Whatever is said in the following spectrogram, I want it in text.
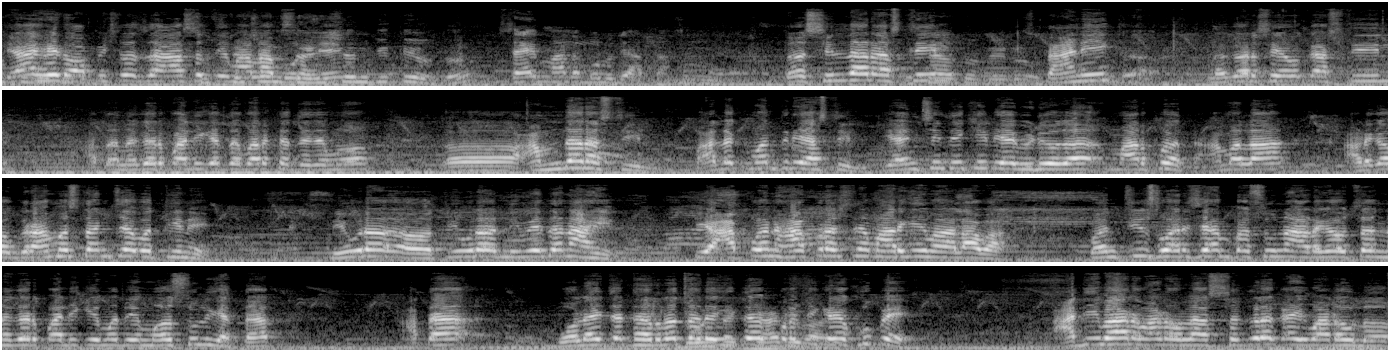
त्या हेड ऑफिसला जा असं ते मला बोलले. साहेब मला बोलू द्या आता. तहसीलदार असतील स्थानिक नगरसेवक असतील आता नगरपालिका तर बरं का त्याच्यामुळं आमदार असतील पालकमंत्री असतील यांची देखील या व्हिडिओ मार्फत आम्हाला आडगाव ग्रामस्थांच्या वतीने तीव्र तीव्र निवेदन आहे की आपण हा प्रश्न मार्गी लावा. पंचवीस वर्षांपासून आडगावचा नगरपालिकेमध्ये महसूल घेतात. आता बोलायचं ठरलं तर आधी प्रतिक्रिया खूप आहे. आधी भार वाढवला सगळं काही वाढवलं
